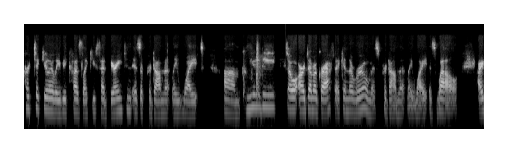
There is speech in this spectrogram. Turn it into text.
particularly because, like you said, Barrington is a predominantly white um, community. So our demographic in the room is predominantly white as well. I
